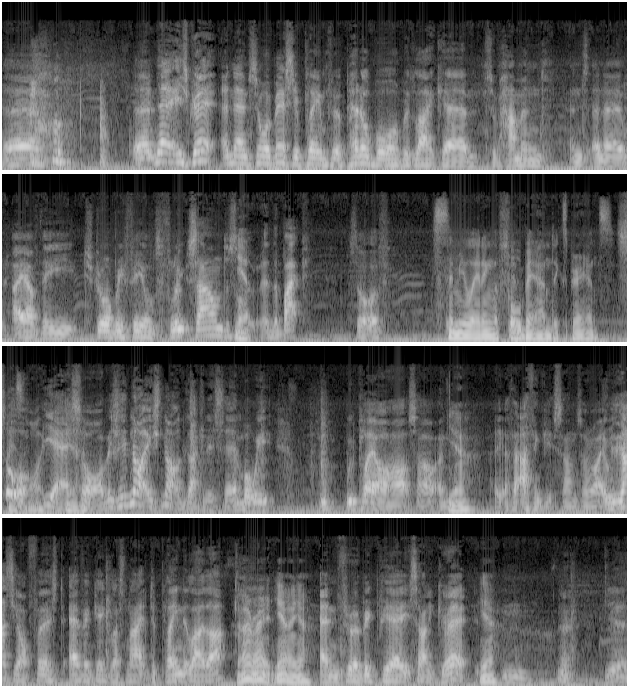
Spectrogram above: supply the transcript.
Uh, uh, no, he's great. And um, so we're basically playing through a pedal board with like um, some Hammond, and, and uh, I have the Strawberry Fields flute sound Yep. at the back, sort of. Simulating the full band experience. Sort, basically. yeah, sort of. It's not, it's not exactly the same, but we we, we play our hearts out, and Yeah. I, I, th- I think it sounds all right. It was actually our first ever gig last night to playing it like that, All right. Yeah. Yeah. and through a big PA, it sounded great. Yeah. Mm. Yeah. Yeah,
